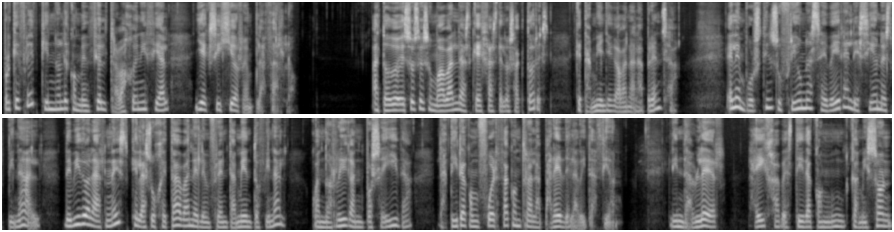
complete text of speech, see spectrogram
porque Friedkin no le convenció el trabajo inicial y exigió reemplazarlo. A todo eso se sumaban las quejas de los actores, que también llegaban a la prensa. Ellen Burstyn sufrió una severa lesión espinal debido al arnés que la sujetaba en el enfrentamiento final, cuando Regan, poseída, la tira con fuerza contra la pared de la habitación. Linda Blair, la hija, vestida con un camisón,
